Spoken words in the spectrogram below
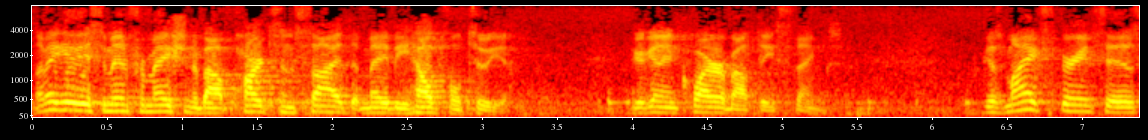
Let me give you some information about parts inside that may be helpful to you. You're going to inquire about these things. Because my experience is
